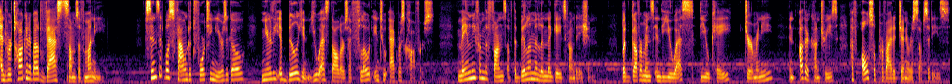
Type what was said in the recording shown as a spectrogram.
And we're talking about vast sums of money. Since it was founded 14 years ago, nearly a billion US dollars have flowed into AGRA's coffers, mainly from the funds of the Bill and Melinda Gates Foundation. But governments in the US, the UK, Germany, and other countries have also provided generous subsidies.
